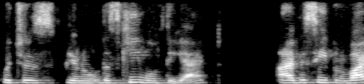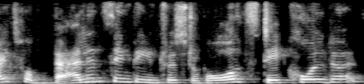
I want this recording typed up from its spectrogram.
which is, you know, the scheme of the Act. IBC provides for balancing the interest of all stakeholders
